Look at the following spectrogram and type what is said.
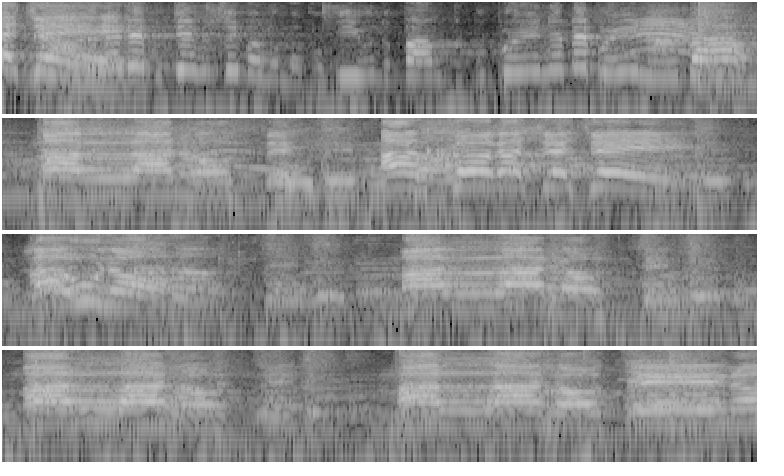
Notte, Gege. Ma la notte, ancora Gege, la uno. Ma la notte, ma la notte, ma la notte no.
